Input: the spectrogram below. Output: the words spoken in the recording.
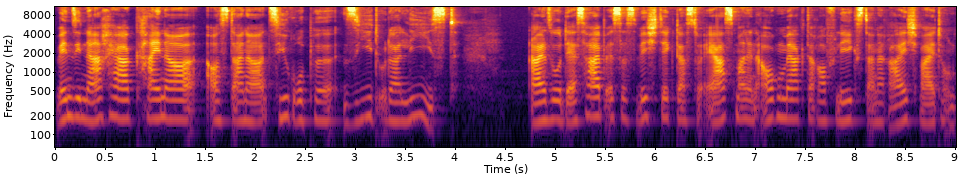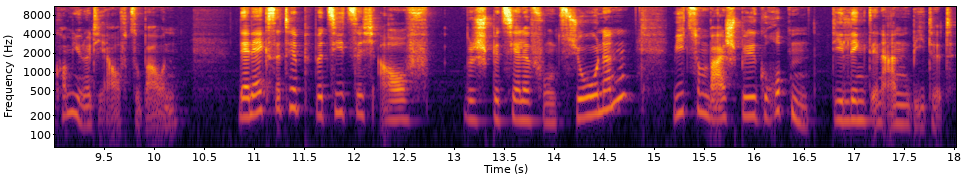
wenn sie nachher keiner aus deiner Zielgruppe sieht oder liest? Also deshalb ist es wichtig, dass du erstmal ein Augenmerk darauf legst, deine Reichweite und Community aufzubauen. Der nächste Tipp bezieht sich auf spezielle Funktionen, wie zum Beispiel Gruppen, die LinkedIn anbietet.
